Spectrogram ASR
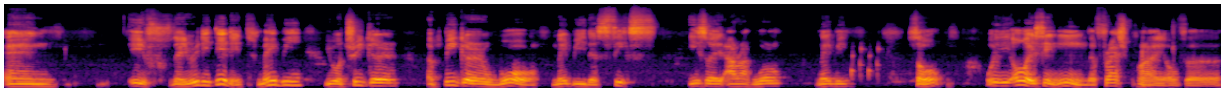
And if they really did it, maybe you will trigger a bigger war, maybe the sixth Israel-Arab war, maybe. So we always think mm, the flashpoint of the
